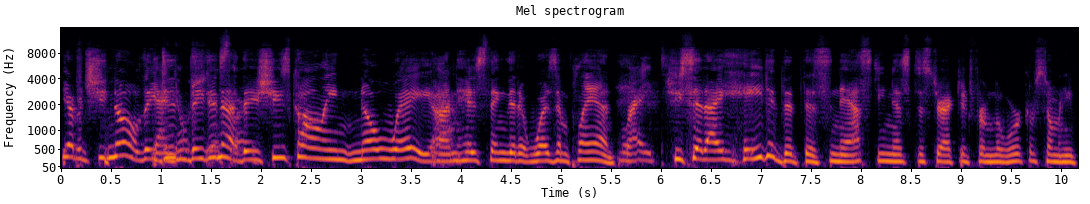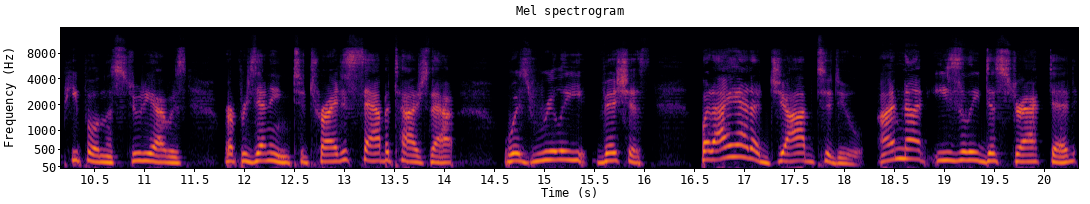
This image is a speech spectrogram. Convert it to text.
Yeah, but she no, they Yeah, did. know They did not. They, she's calling no way on his thing that it wasn't planned. Right. She said, "I hated that this nastiness distracted from the work of so many people in the studio I was representing. To try to sabotage that was really vicious." But I had a job to do. I'm not easily distracted.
